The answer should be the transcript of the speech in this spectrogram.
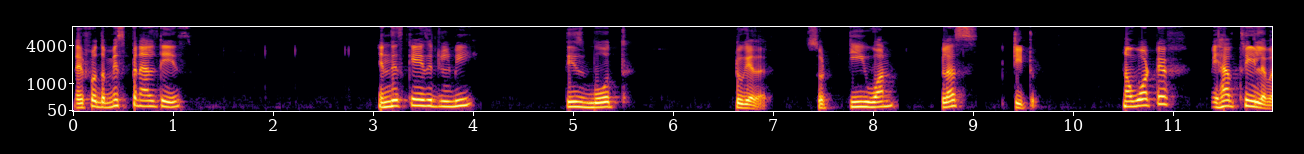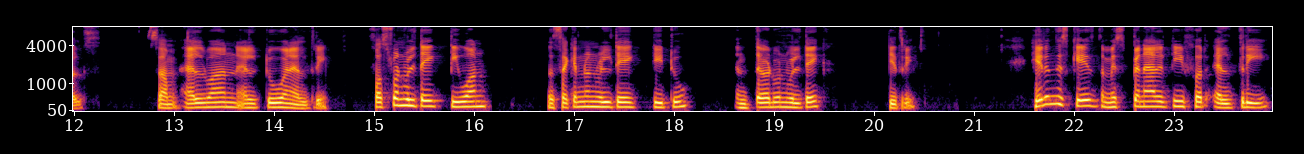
Therefore, the miss penalty is, in this case, it will be these both together. So T1 plus T2. Now, what if we have three levels? Some L1, L2 and L3. First one will take T1, the second one will take T2 and third one will take T3. Here in this case, the miss penalty for L3,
